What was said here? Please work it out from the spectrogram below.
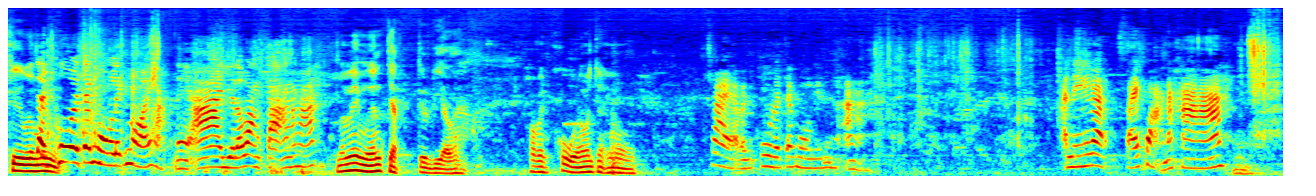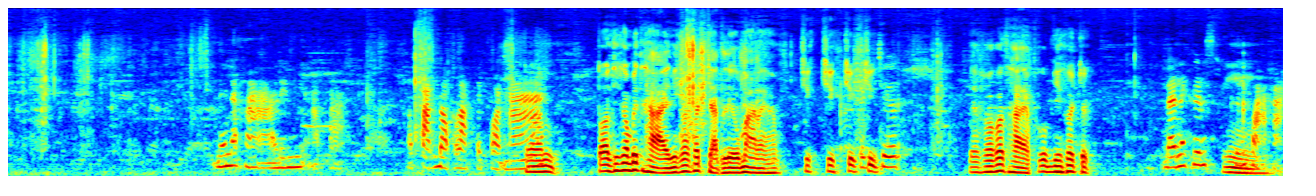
คือมันจัเป็ดนคู่แล้วจะงงเล็กน้อยค่ะเนี่ยอ่าอยู่ระหว่างกลางนะคะ มันไม่เหมือนจัดเดียวๆอะพอเป็นคู่แล้วมันจะงง ใช่อะเป็นคู่แล้วจะงงนิดนึงอ่าอันนี้ก็ซ้ายขวานะคะนี่นะคะลิ้นนี่อะปากเราปักดอกหลักไปก่อนนะ ตอนตอนที่เขาไปถ่ายนี่เขาก็จัดเร็วมากเลยครับ ชิกชิกชิกชิกชึกแต่พอเขาถ่ายปุ๊บนี่เขาจะ ๆแล้วนี่ขึ้นอืม ขึ้นขวาค่ะ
